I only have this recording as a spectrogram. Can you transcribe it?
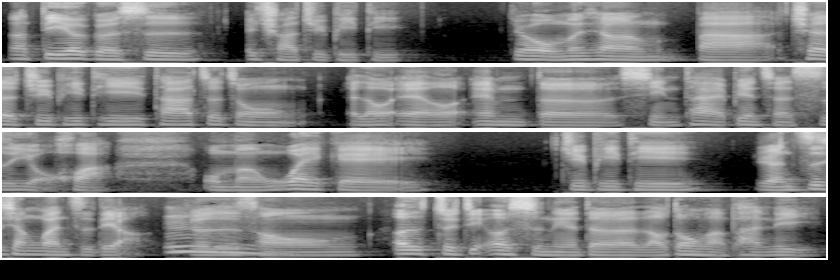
那第二个是 HRGPT，就我们想把 ChatGPT 它这种 LLM 的形态变成私有化，我们喂给 GPT 人资相关资料，嗯、就是从二最近二十年的劳动法判例，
